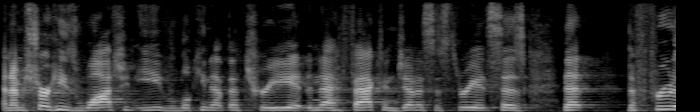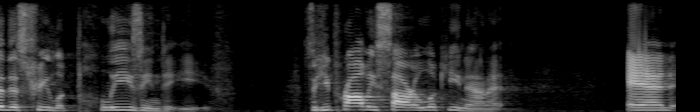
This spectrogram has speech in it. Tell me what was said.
And I'm sure he's watching Eve looking at that tree. In fact, in Genesis 3, it says that the fruit of this tree looked pleasing to Eve. So he probably saw her looking at it. And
